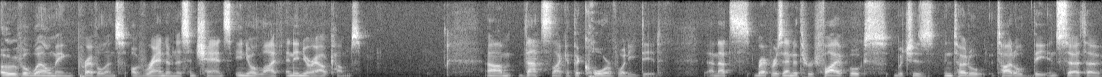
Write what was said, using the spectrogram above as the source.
overwhelming prevalence of randomness and chance in your life and in your outcomes. Um, that's like at the core of what he did. And that's represented through five books, which is in total titled The Incerto,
